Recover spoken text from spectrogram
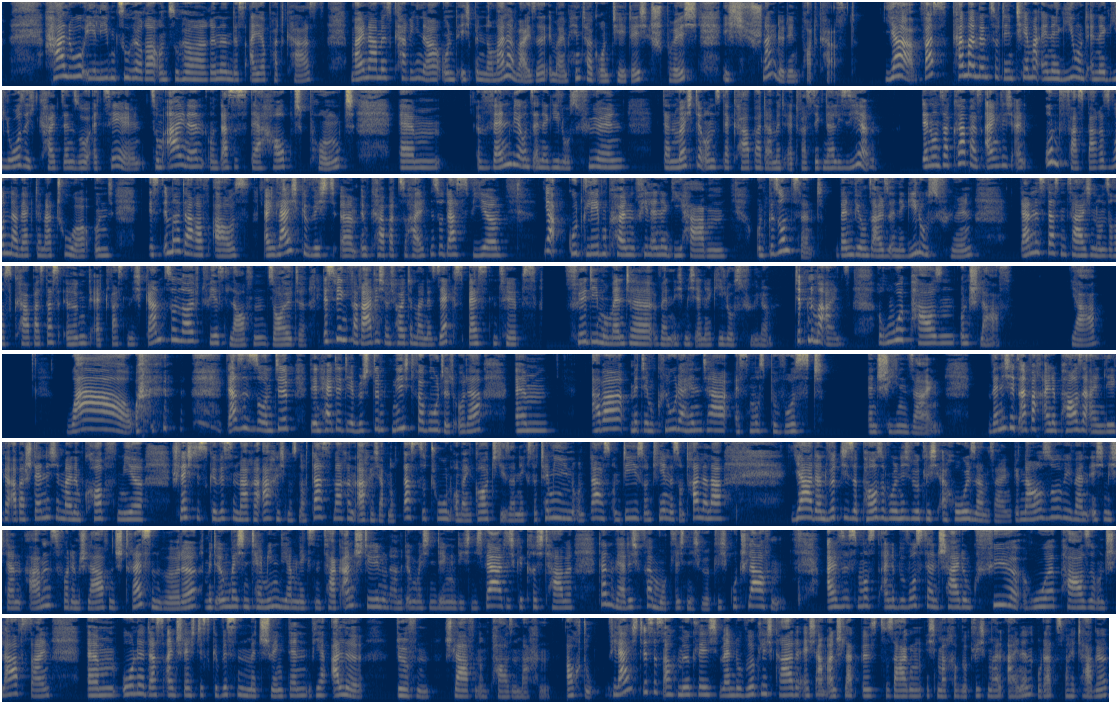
Hallo, ihr lieben Zuhörer und Zuhörerinnen des Eier Podcasts. Mein Name ist Karina und ich bin normalerweise in meinem Hintergrund tätig, sprich, ich schneide den Podcast. Ja, was kann man denn zu dem Thema Energie und Energielosigkeit denn so erzählen? Zum einen, und das ist der Hauptpunkt, ähm, wenn wir uns energielos fühlen, dann möchte uns der Körper damit etwas signalisieren. Denn unser Körper ist eigentlich ein unfassbares Wunderwerk der Natur und ist immer darauf aus, ein Gleichgewicht äh, im Körper zu halten, sodass wir ja, gut leben können, viel Energie haben und gesund sind. Wenn wir uns also energielos fühlen, dann ist das ein Zeichen unseres Körpers, dass irgendetwas nicht ganz so läuft, wie es laufen sollte. Deswegen verrate ich euch heute meine sechs besten Tipps für die Momente, wenn ich mich energielos fühle. Tipp Nummer eins: Ruhepausen und Schlaf. Ja. Wow! Das ist so ein Tipp, den hättet ihr bestimmt nicht vermutet, oder? Ähm, aber mit dem Clou dahinter, es muss bewusst entschieden sein. Wenn ich jetzt einfach eine Pause einlege, aber ständig in meinem Kopf mir schlechtes Gewissen mache, ach, ich muss noch das machen, ach, ich habe noch das zu tun, oh mein Gott, dieser nächste Termin und das und dies und jenes und tralala, ja, dann wird diese Pause wohl nicht wirklich erholsam sein. Genauso wie wenn ich mich dann abends vor dem Schlafen stressen würde mit irgendwelchen Terminen, die am nächsten Tag anstehen oder mit irgendwelchen Dingen, die ich nicht fertig gekriegt habe, dann werde ich vermutlich nicht wirklich gut schlafen. Also es muss eine bewusste Entscheidung für Ruhe, Pause und Schlaf sein, ähm, ohne dass ein schlechtes Gewissen mitschwingt, denn wir alle dürfen schlafen und Pausen machen. Auch du. Vielleicht ist es auch möglich, wenn du wirklich gerade echt am Anschlag bist, zu sagen, ich mache wirklich mal einen oder zwei Tage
